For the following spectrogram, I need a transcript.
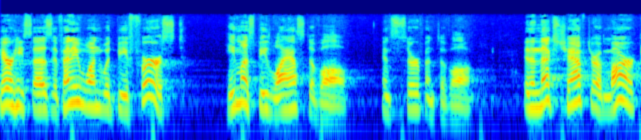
here he says, if anyone would be first, he must be last of all and servant of all. In the next chapter of Mark,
